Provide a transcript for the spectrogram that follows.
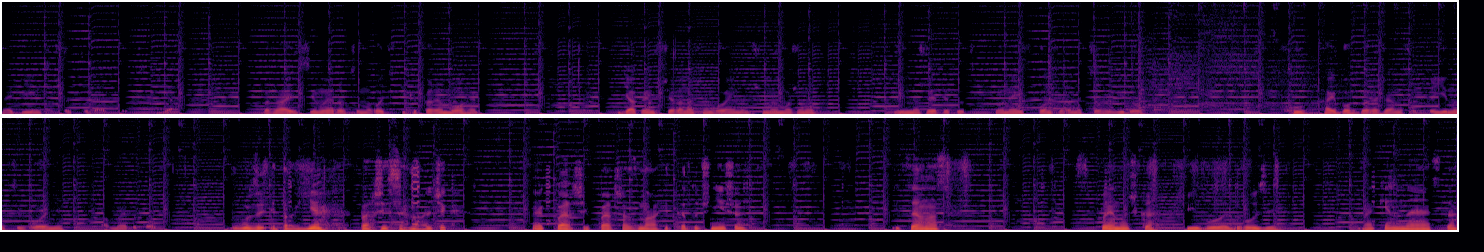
надіємося, що буде. Я. Бажаю всім миру в цьому році, тільки перемоги. Дякуємо щиро нашим воїнам, що ми можемо вільно жити тут. Вони є спонсорами цього відео. Фу, хай Бог береже нашу країну, всіх воїнів, а ми до. Друзі, і так є перший сигнальчик. Як перший, перша знахідка точніше. І це в нас спиночка фібули, друзі. На кінець-то.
